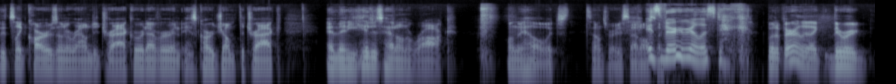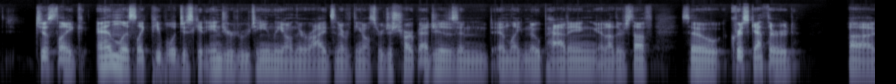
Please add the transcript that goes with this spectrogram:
it's like cars on a rounded track or whatever, and his car jumped the track, and then he hit his head on a rock on the hill, which sounds very sad. Also, it's very realistic. but apparently, like there were just like endless like people would just get injured routinely on their rides and everything else. There were just sharp edges and and like no padding and other stuff. So Chris Gethard, uh,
